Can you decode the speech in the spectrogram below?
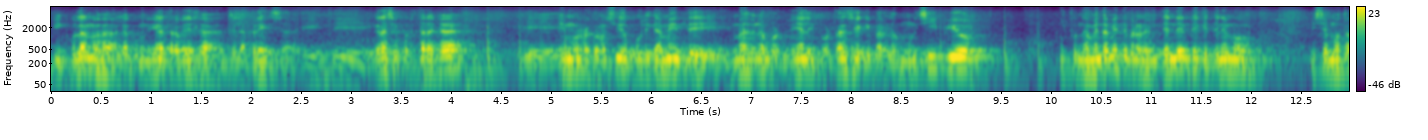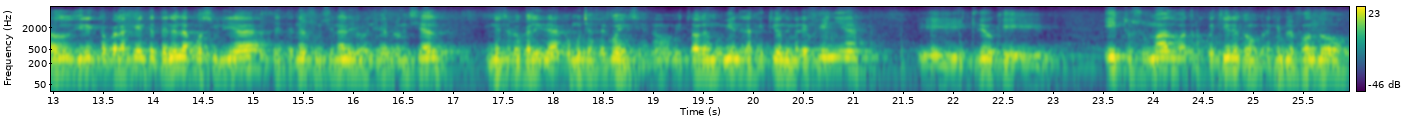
vincularnos a la comunidad a través de la, prensa. Gracias por estar acá. Eh, hemos reconocido públicamente en más de una oportunidad la importancia que para los municipios y fundamentalmente para los intendentes que tenemos ese mostrador directo con la gente, tener la posibilidad de tener funcionarios a nivel provincial en nuestra localidad con mucha frecuencia. Esto habla muy bien de la gestión de María Eugenia. Eh, creo que esto sumado a otras cuestiones como por ejemplo el Fondo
